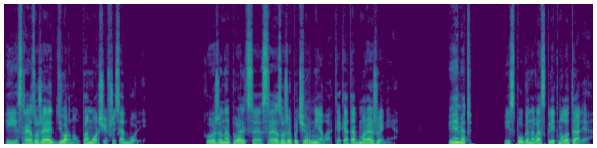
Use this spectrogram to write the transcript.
и сразу же отдернул, поморщившись от боли. Кожа на пальце сразу же почернела, как от обморожения. «Эммет!» — испуганно воскликнула Талия.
